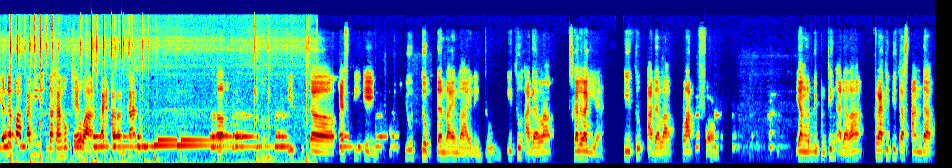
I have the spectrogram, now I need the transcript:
ya dapat kami nggak sanggup sewa saya sarankan uh, di, uh, FTA YouTube dan lain-lain itu itu adalah sekali lagi ya itu adalah platform yang lebih penting adalah kreativitas Anda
